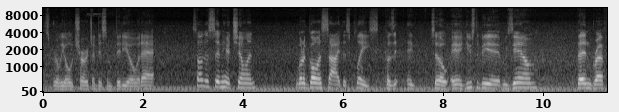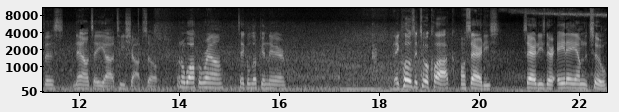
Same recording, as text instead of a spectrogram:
It's really old church. I did some video of that. So I'm just sitting here chilling. I'm gonna go inside this place because it, it so it used to be a museum, bed and breakfast. Now it's a uh, tea shop. So I'm gonna walk around, take a look in there. They close at two o'clock on Saturdays. Saturdays they're 8 a.m. to 2.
